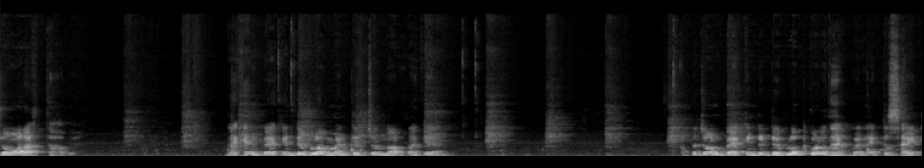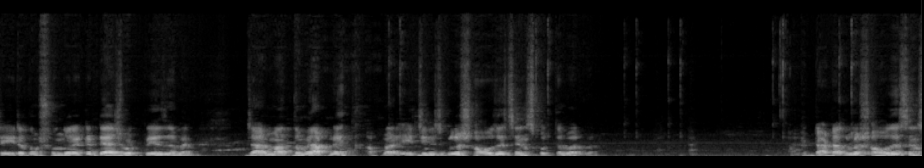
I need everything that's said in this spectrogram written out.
জমা রাখতে হবে। দেখেন ব্যাক এন্ড ডেভেলপমেন্টের জন্য আপনাকে, আপনি যখন ব্যাক এন্ডে ডেভেলপ করে থাকবেন একটা সাইটে এরকম সুন্দর একটা ড্যাশবোর্ড পেয়ে যাবেন, যার মাধ্যমে আপনি আপনার এই জিনিসগুলো সহজে চেঞ্জ করতে পারবেন। ডাটাগুলো সহজে চেঞ্জ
